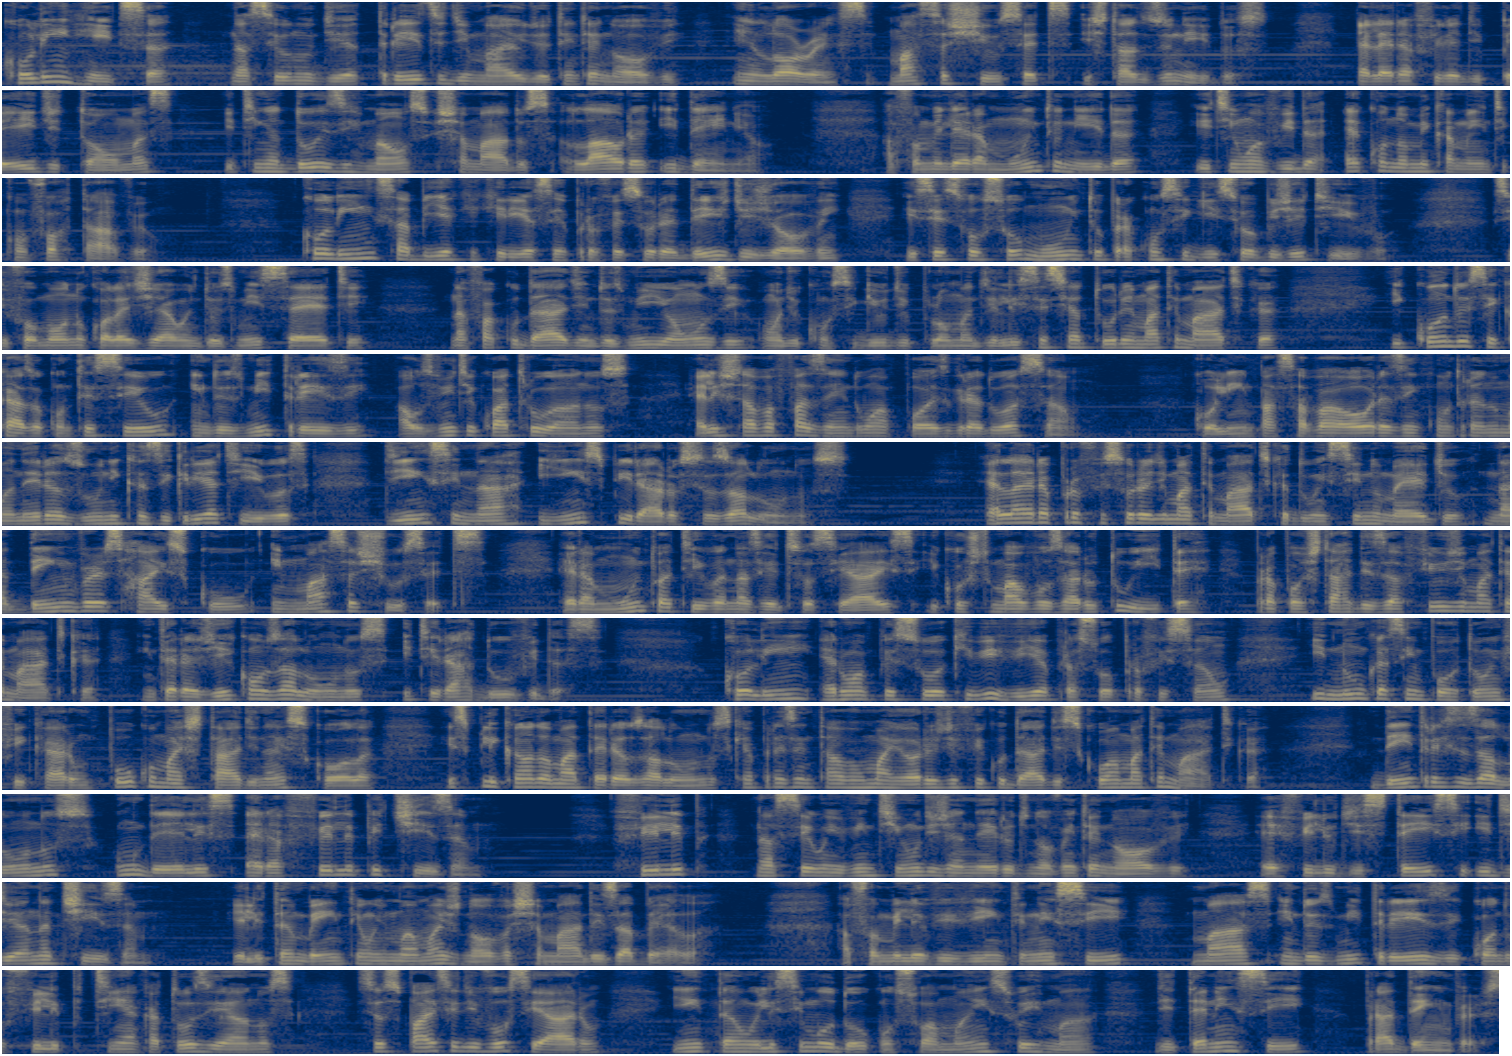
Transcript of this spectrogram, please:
Colin Hitza nasceu no dia 13 de maio de 89 em Lawrence, Massachusetts, Estados Unidos. Ela era filha de Paige Thomas e tinha dois irmãos chamados Laura e Daniel. A família era muito unida e tinha uma vida economicamente confortável. Colin sabia que queria ser professora desde jovem e se esforçou muito para conseguir seu objetivo. Se formou no colegial em 2007, na faculdade em 2011, onde conseguiu o diploma de licenciatura em matemática, e quando esse caso aconteceu, em 2013, aos 24 anos, ela estava fazendo uma pós-graduação. Colin passava horas encontrando maneiras únicas e criativas de ensinar e inspirar os seus alunos. Ela era professora de matemática do ensino médio na Danvers High School, em Massachusetts. Era muito ativa nas redes sociais e costumava usar o Twitter para postar desafios de matemática, interagir com os alunos e tirar dúvidas. Colin era uma pessoa que vivia para sua profissão e nunca se importou em ficar um pouco mais tarde na escola explicando a matéria aos alunos que apresentavam maiores dificuldades com a matemática. Dentre esses alunos, um deles era Philip Chisholm. Philip nasceu em 21 de janeiro de 99, é filho de Stacy e Diana Chisholm. Ele também tem uma irmã mais nova chamada Isabella. A família vivia em Tennessee, mas em 2013, quando Philip tinha 14 anos, seus pais se divorciaram e então ele se mudou com sua mãe e sua irmã de Tennessee para Denver.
